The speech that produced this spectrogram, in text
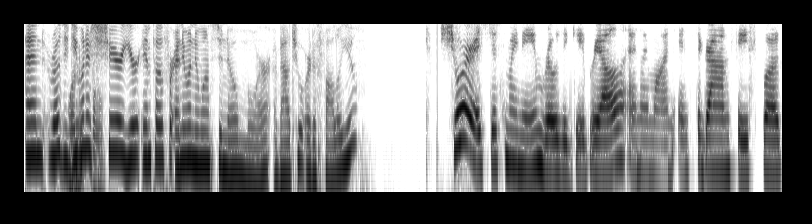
And Rosie, do you want to share your info for anyone who wants to know more about you or to follow you? Sure, it's just my name, Rosie Gabrielle, and I'm on Instagram, Facebook,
